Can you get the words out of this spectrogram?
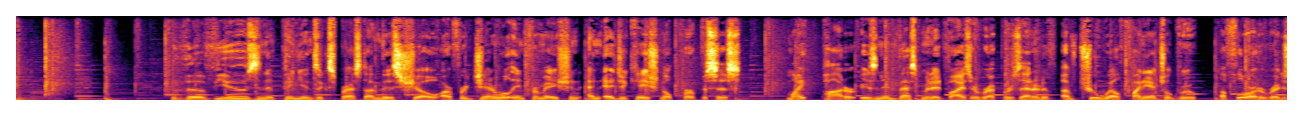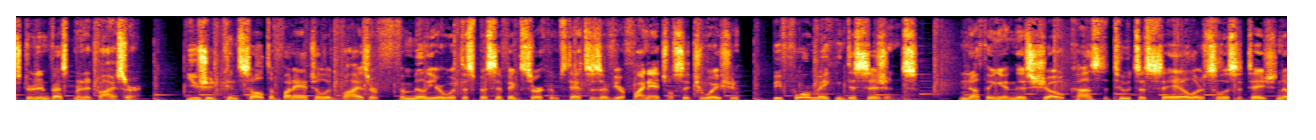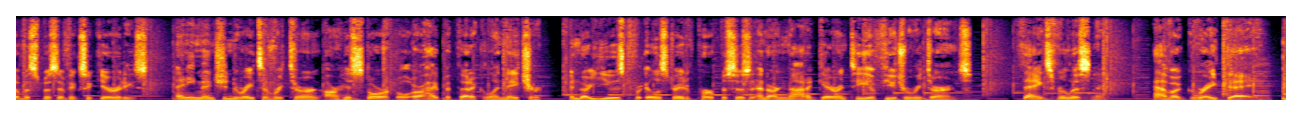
The views and opinions expressed on this show are for general information and educational purposes. Mike Potter is an investment advisor representative of True Wealth Financial Group, a Florida registered investment advisor. You should consult a financial advisor familiar with the specific circumstances of your financial situation before making decisions. Nothing in this show constitutes a sale or solicitation of a specific securities. Any mentioned rates of return are historical or hypothetical in nature and are used for illustrative purposes and are not a guarantee of future returns. Thanks for listening. Have a great day.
